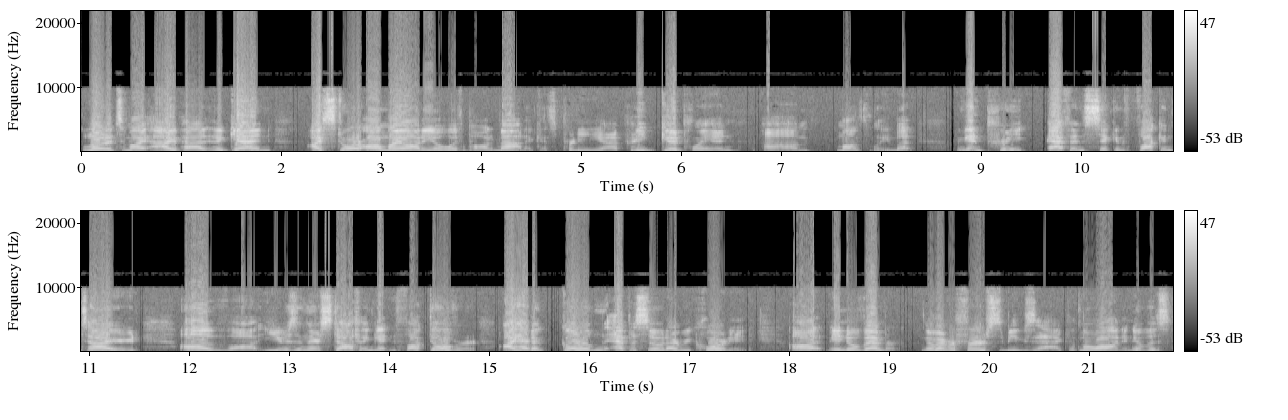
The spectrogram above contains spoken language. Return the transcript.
load it to my iPad. And again, I store all my audio with Podomatic. It's pretty uh, pretty good plan um, monthly, but I'm getting pretty effing sick and fucking tired of uh, using their stuff and getting fucked over. I had a golden episode I recorded uh, in November, November 1st to be exact, with Milan, and it was.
